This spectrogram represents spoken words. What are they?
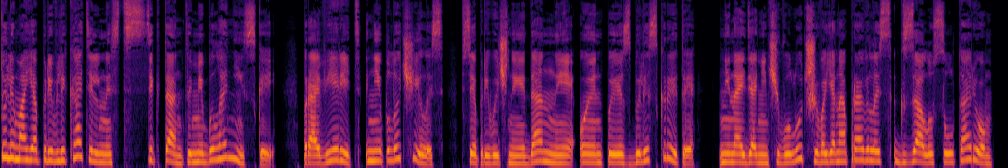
то ли моя привлекательность с сектантами была низкой. Проверить не получилось. Все привычные данные о NPC были скрыты. Не найдя ничего лучшего, я направилась к залу с алтарем.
